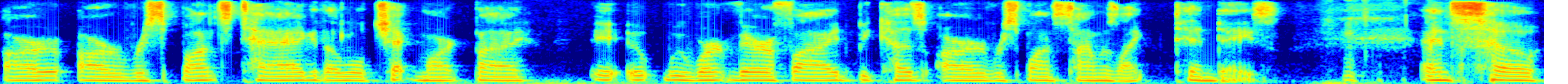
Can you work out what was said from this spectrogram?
our our response tag, the little check mark by it, it- we weren't verified because our response time was like 10 days, and so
